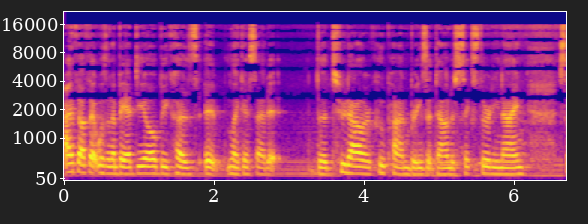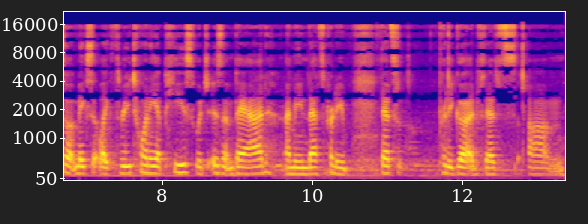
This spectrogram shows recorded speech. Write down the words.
I thought that wasn't a bad deal because it, like I said, it the two dollar coupon brings it down to six thirty nine, so it makes it like three twenty a piece, which isn't bad. I mean that's pretty that's pretty good. That's um,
